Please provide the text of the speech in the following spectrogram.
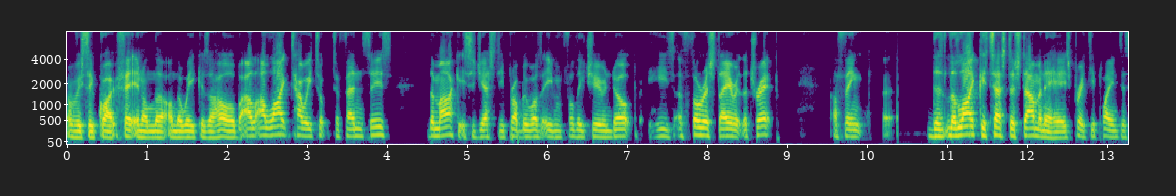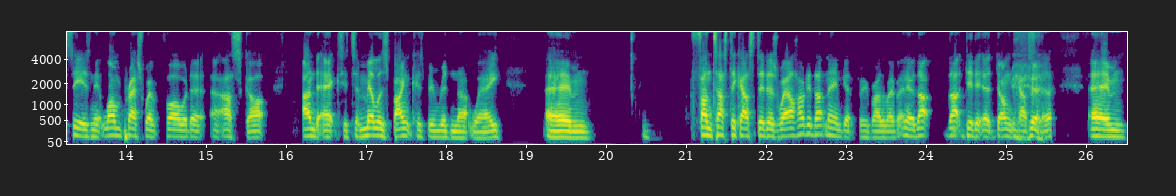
obviously quite fitting on the on the week as a whole. But I, I liked how he took to fences. The market suggests he probably wasn't even fully tuned up. He's a thorough stayer at the trip. I think uh, the, the likely test of stamina here is pretty plain to see, isn't it? L'Homme Presse went forward at, at Ascot and Exeter. Miller's Bank has been ridden that way. Um, fantastic Ass did as well. How did that name get through, by the way? But anyway, that that did it at Doncaster. um,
